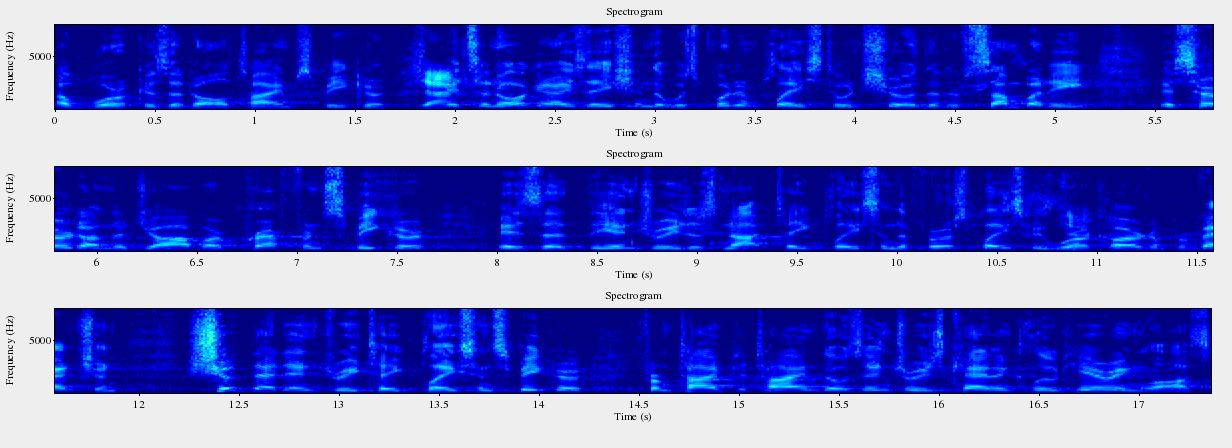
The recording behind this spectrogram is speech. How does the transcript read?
of workers at all times, Speaker. Exactly. It's an organization that was put in place to ensure that if somebody is hurt on the job, our preference, Speaker, is that the injury does not take place in the first place. We work hard on prevention. Should that injury take place, and Speaker, from time to time those injuries can include hearing loss,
